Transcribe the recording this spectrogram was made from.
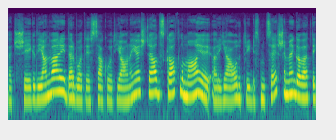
taču šī gada janvārī darboties sākot jaunajai šķeldas katlu mājai ar jaudu 36 MW,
